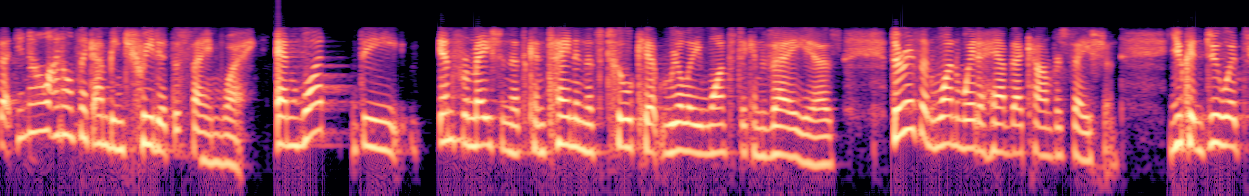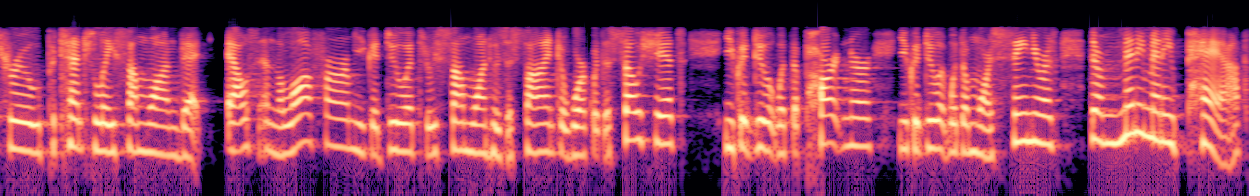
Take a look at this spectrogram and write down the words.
that, you know, I don't think I'm being treated the same way. And what the information that's contained in this toolkit really wants to convey is there isn't one way to have that conversation. You can do it through potentially someone that else in the law firm. You could do it through someone who's assigned to work with associates. You could do it with a partner. You could do it with a more senior. There are many, many paths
